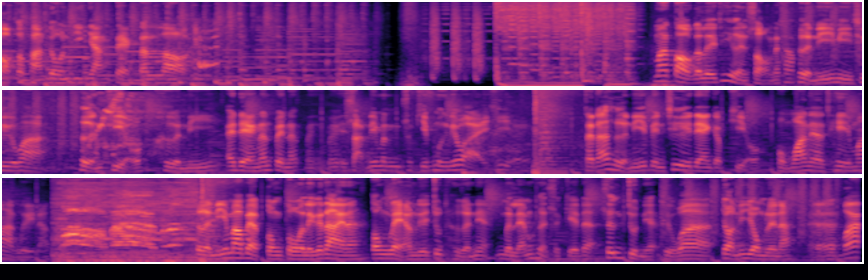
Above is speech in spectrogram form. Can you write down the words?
ขอบสะพานโดนยิงยางแตกตลอดมาต่อกันเลยที่เหินสองนะครับเหินนี้มีชื่อว่า เหินเขียวเหินนี้ไอแดงนั่นเป็นนักไม่ไม่ไอสัตว์นี่มันสคริปต์มึงนี่หว่าไอ้ที่แต่ถ้าเหินนี้เป็นชื่อแดงกับเขียว ผมว่าเนี่ยเท่มากเลยนะเหินนี้มาแบบตรงตัวเลยก็ได้นะ ตรงแหลมหรือจุดเหินเนี่ยเหมือนแหลมเหินสเก็ตอะซึ่งจุดเนี้ยถือว่ายอดนิยมเลยนะแต่ผมว่า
